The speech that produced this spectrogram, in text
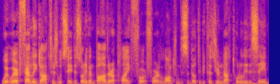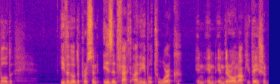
where, where family doctors would say this: don't even bother applying for for a long-term disability because you're not totally disabled, even though the person is in fact unable to work in in, in their own occupation.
